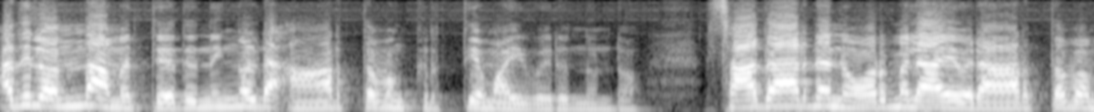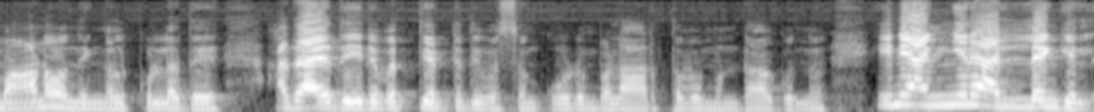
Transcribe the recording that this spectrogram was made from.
അതിലൊന്നാമത്തേത് നിങ്ങളുടെ ആർത്തവം കൃത്യമായി വരുന്നുണ്ടോ? സാധാരണ നോർമലായ ഒരു ആർത്തവമാണോ നിങ്ങൾക്കുള്ളത്? അതായത് ഇരുപത്തിയെട്ട് ദിവസം കൂടുമ്പോൾ ആർത്തവം ഉണ്ടാകുന്നു. ഇനി അങ്ങനെ അല്ലെങ്കിൽ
